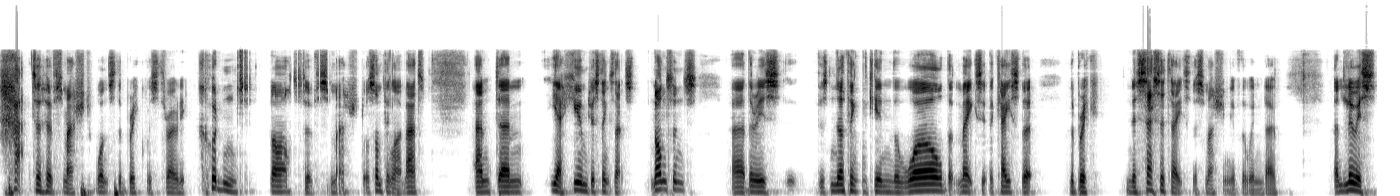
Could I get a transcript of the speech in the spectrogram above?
had to have smashed once the brick was thrown. It couldn't not have smashed or something like that. And um, yeah, Hume just thinks that's nonsense. Uh, there is there's nothing in the world that makes it the case that the brick necessitates the smashing of the window. And Lewis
